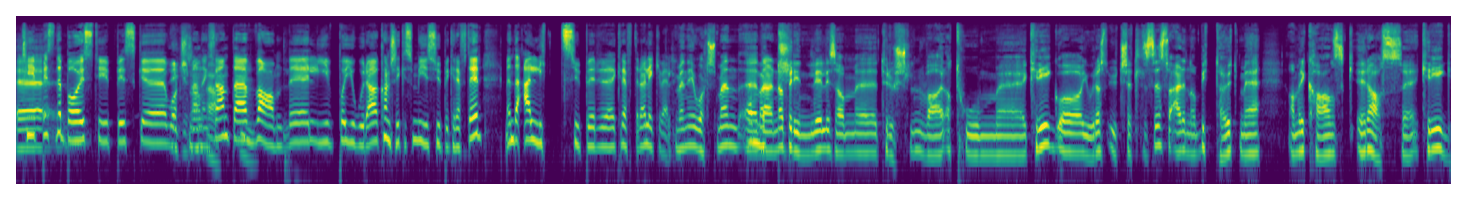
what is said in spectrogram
Eh, Typisk The Boys, typisk uh, Watchmen, sant? ikke Ja. sant? Det er Mm. vanlig liv på jorda, kanskje ikke så mye superkrefter, men det er litt superkrefter allikevel. Men i Watchmen, eh, der den opprinnelige liksom, eh, trusselen var atomkrig og jordas utslettelse, så er det nå bytta ut med amerikansk rasekrig.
